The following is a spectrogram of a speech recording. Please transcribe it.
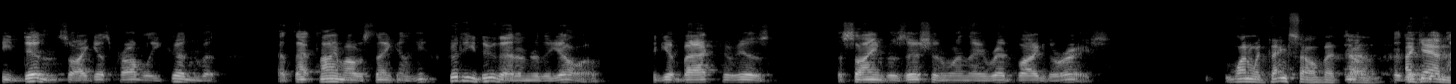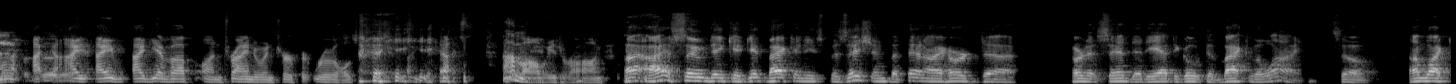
He didn't, so I guess probably he couldn't. But at that time, I was thinking, could he do that under the yellow to get back to his assigned position when they red flag the race? One would think so, but No, uh, again, happen, I, but, uh, I, I, I give up on trying to interpret rules. yes. I'm always wrong. I, I assumed he could get back in his position, but then I heard uh, heard it said that he had to go to the back of the line. So I'm like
